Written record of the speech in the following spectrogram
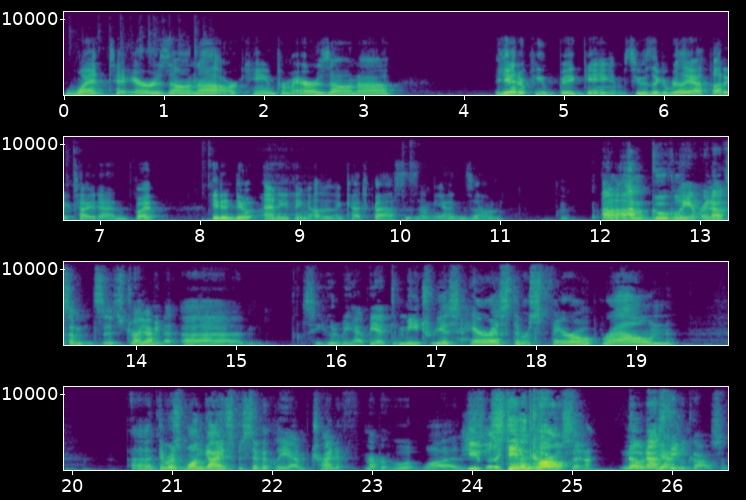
went to Arizona or came from Arizona. He had a few big games. He was like a really athletic tight end, but he didn't do anything other than catch passes in the end zone. I'm, I'm Um, googling it right now because it's, it's driving yeah. me nuts. Uh, see, who do we have? We had Demetrius Harris. There was Pharaoh Brown. Uh, there was one guy specifically. I'm trying to remember who it was. He, like, Stephen he Carlson. was- No, not Yeah. Stephen Carlson.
